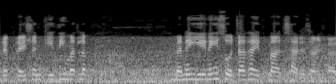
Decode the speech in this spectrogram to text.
प्रिपरेशन की थी। मतलब मैंने ये नहीं सोचा था इतना अच्छा रिज़ल्ट आ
